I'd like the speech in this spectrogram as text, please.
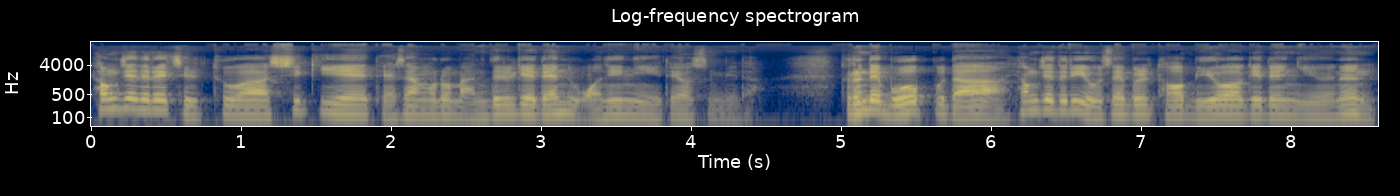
형제들의 질투와 시기의 대상으로 만들게 된 원인이 되었습니다. 그런데 무엇보다 형제들이 요셉을 더 미워하게 된 이유는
